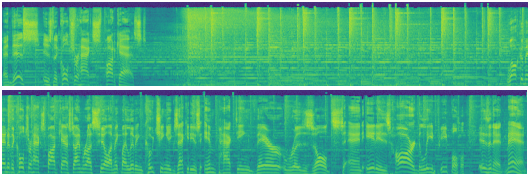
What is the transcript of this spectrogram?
And this is the Culture Hacks Podcast. Welcome into the Culture Hacks Podcast. I'm Russ Hill. I make my living coaching executives impacting their results. And it is hard to lead people, isn't it? Man.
